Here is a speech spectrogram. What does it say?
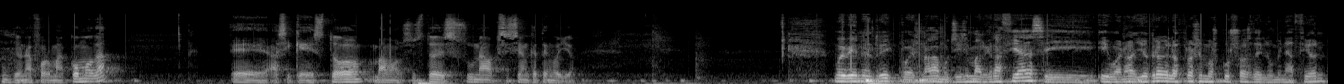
de una forma cómoda. Eh, así que esto, vamos, esto es una obsesión que tengo yo. Muy bien, Enrique, pues nada, muchísimas gracias. Y, bueno, yo creo que en los próximos cursos de iluminación,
